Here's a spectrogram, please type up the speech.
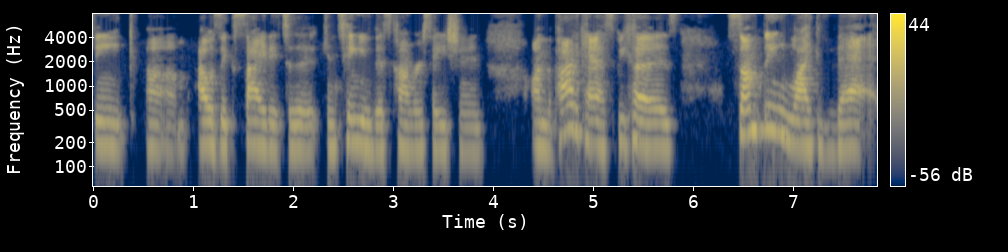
think um, I was excited to continue this conversation on the podcast because something like that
